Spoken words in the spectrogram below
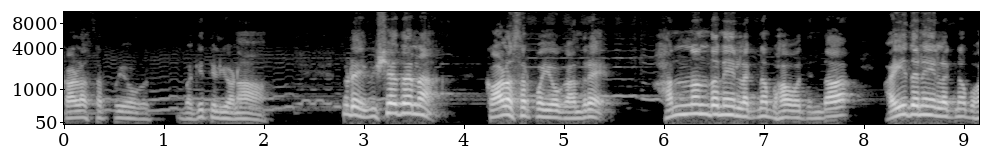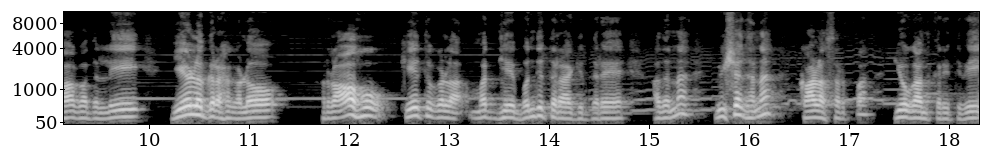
ಕಾಳಸರ್ಪಯೋಗ ಬಗ್ಗೆ ತಿಳಿಯೋಣ. ನೋಡಿ, ವಿಷಧನ ಕಾಳಸರ್ಪಯೋಗ ಅಂದರೆ ಹನ್ನೊಂದನೇ ಲಗ್ನ ಭಾವದಿಂದ ಐದನೇ ಲಗ್ನ ಭಾಗದಲ್ಲಿ ಏಳು ಗ್ರಹಗಳು ರಾಹು ಕೇತುಗಳ ಮಧ್ಯೆ ಬಂಧಿತರಾಗಿದ್ದರೆ ಅದನ್ನು ವಿಷಧನ, ಕಾಳಸರ್ಪ, ಯೋಗ ಅಂತ ಕರಿತೀವಿ.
